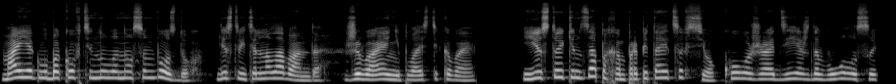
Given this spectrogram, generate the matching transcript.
Майя глубоко втянула носом воздух. Действительно лаванда. Живая, не пластиковая. Ее стойким запахом пропитается все. Кожа, одежда, волосы.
